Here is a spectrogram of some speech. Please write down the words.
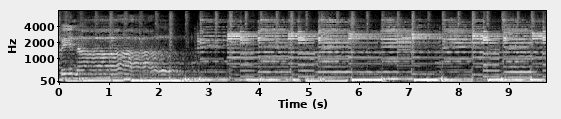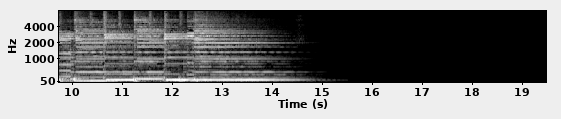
coffee.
